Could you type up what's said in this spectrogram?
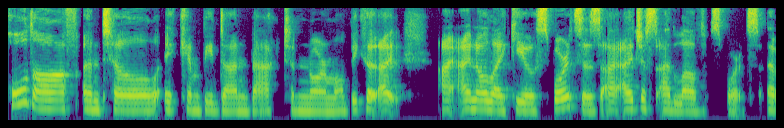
Hold off until it can be done back to normal because I, I, I know like you, sports is, I, I just, I love sports. Uh,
